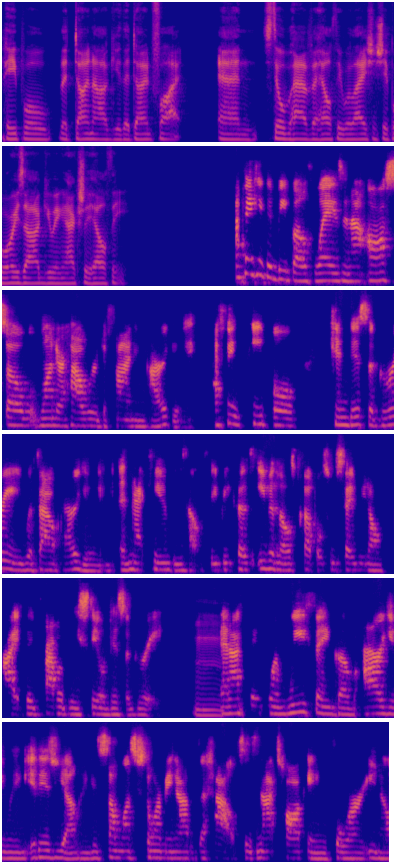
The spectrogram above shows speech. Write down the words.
people that don't argue, that don't fight, and still have a healthy relationship, or is arguing actually healthy? I think it could be both ways. And I also wonder how we're defining arguing. I think people can disagree without arguing and that can be healthy because even those couples who say we don't fight they probably still disagree mm. and i think when we think of arguing it is yelling it's someone storming out of the house it's not talking for you know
